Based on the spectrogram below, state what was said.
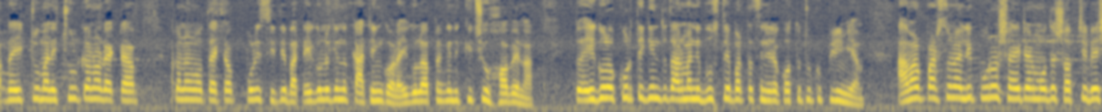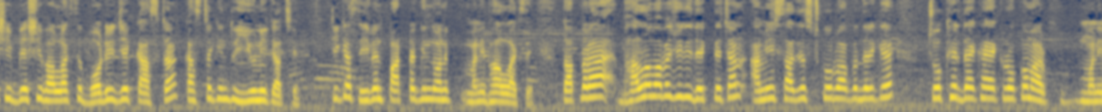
আপনার একটু মানে চুলকানোর একটা, চুলকানোর মতো একটা পরিস্থিতি বাট এগুলো কিন্তু কাটিং করা, এগুলো আপনার কিন্তু কিছু হবে না। তো এইগুলো করতে কিন্তু তার মানে বুঝতে পারতেছেন এটা কতটুকু প্রিমিয়াম আমার পার্সোনালি পুরো শাড়িটার মধ্যে সবচেয়ে বেশি বেশি ভালো লাগছে বডির যে কাজটা কাজটা কিন্তু ইউনিক আছে। ঠিক আছে? ইভেন পার্টটা কিন্তু অনেক মানে ভালো লাগছে। তো আপনারা ভালোভাবে যদি দেখতে চান, আমি সাজেস্ট করব আপনাদেরকে চোখের দেখা একরকম আর মানে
